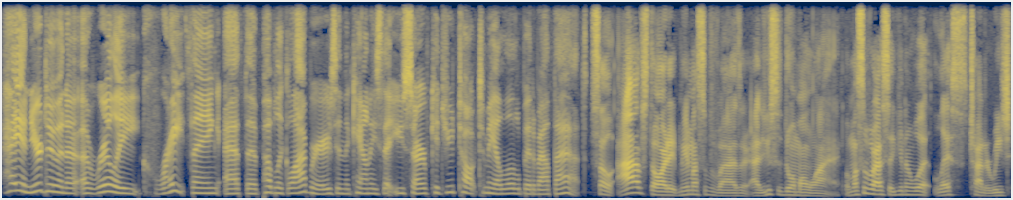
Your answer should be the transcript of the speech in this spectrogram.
Hey, and you're doing a, a really great thing at the public libraries in the counties that you serve. Could you talk to me a little bit about that? So I've started, me and my supervisor, I used to do them online. But my supervisor said, you know what, let's try to reach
